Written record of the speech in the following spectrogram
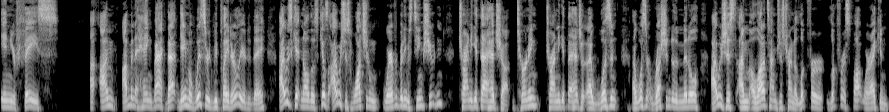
in your face. I, I'm I'm gonna hang back. That game of Wizard we played earlier today, I was getting all those kills. I was just watching where everybody was team shooting, trying to get that headshot, turning, trying to get that headshot. I wasn't I wasn't rushing to the middle. I was just I'm a lot of times just trying to look for look for a spot where I can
